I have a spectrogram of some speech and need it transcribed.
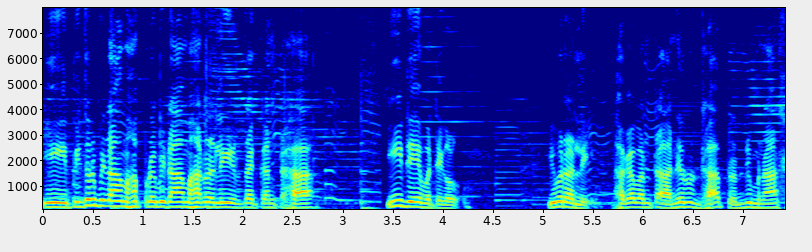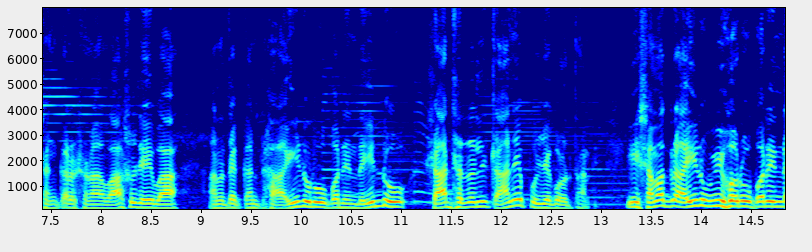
ಈ ಪಿತೃಪಿತಾಮಹ, ಪ್ರಪಿತಾಮಹರಲ್ಲಿ ಇರತಕ್ಕಂತಹ ಈ ದೇವತೆಗಳು, ಇವರಲ್ಲಿ ಭಗವಂತ, ಅನಿರುದ್ಧ, ಪ್ರದ್ಯುಮ್ನ ಸಂಕರ್ಷಣ ವಾಸುದೇವ ಅನ್ನತಕ್ಕಂತಹ ಐದು ರೂಪದಿಂದ ಇದ್ದು, ಶ್ರಾದ್ದದಲ್ಲಿ ತಾನೇ ಪೂಜೆಗೊಳ್ಳುತ್ತಾನೆ. ಈ ಸಮಗ್ರ ಐದು ವ್ಯೂಹ ರೂಪದಿಂದ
